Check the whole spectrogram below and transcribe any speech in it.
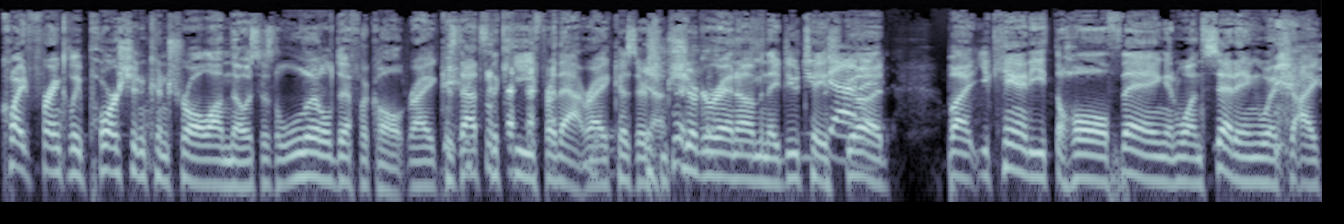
quite frankly, portion control on those is a little difficult, right? Because that's the key for that, right? Because there's some sugar in them and they do taste good, it. but you can't eat the whole thing in one sitting, which I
